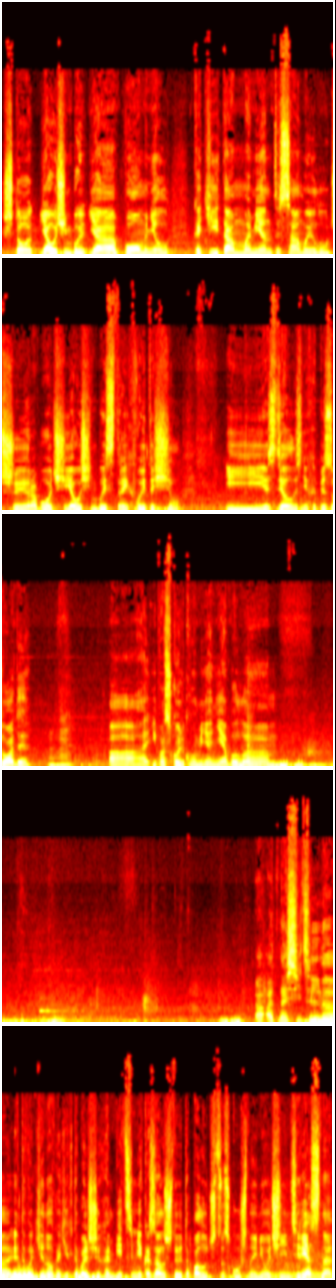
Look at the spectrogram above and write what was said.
Что я очень бы... Я помнил, какие там моменты самые лучшие, рабочие. Я очень быстро их вытащил и сделал из них эпизоды. Мгм. А, и поскольку у меня не было относительно этого кино каких-то больших амбиций, мне казалось, что это получится скучно и не очень интересно.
